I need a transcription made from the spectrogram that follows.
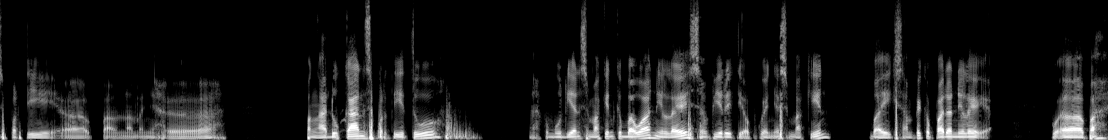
seperti apa namanya eh, pengadukan seperti itu. Nah, kemudian semakin ke bawah nilai severity of quench-nya semakin baik sampai kepada nilai uh, apa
